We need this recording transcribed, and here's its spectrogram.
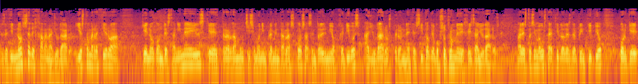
es decir, no se dejaban ayudar. Y esto me refiero a que no contestan emails, que tardan muchísimo en implementar las cosas. Entonces mi objetivo es ayudaros, pero necesito que vosotros me dejéis ayudaros. Vale, esto sí me gusta decirlo desde el principio porque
